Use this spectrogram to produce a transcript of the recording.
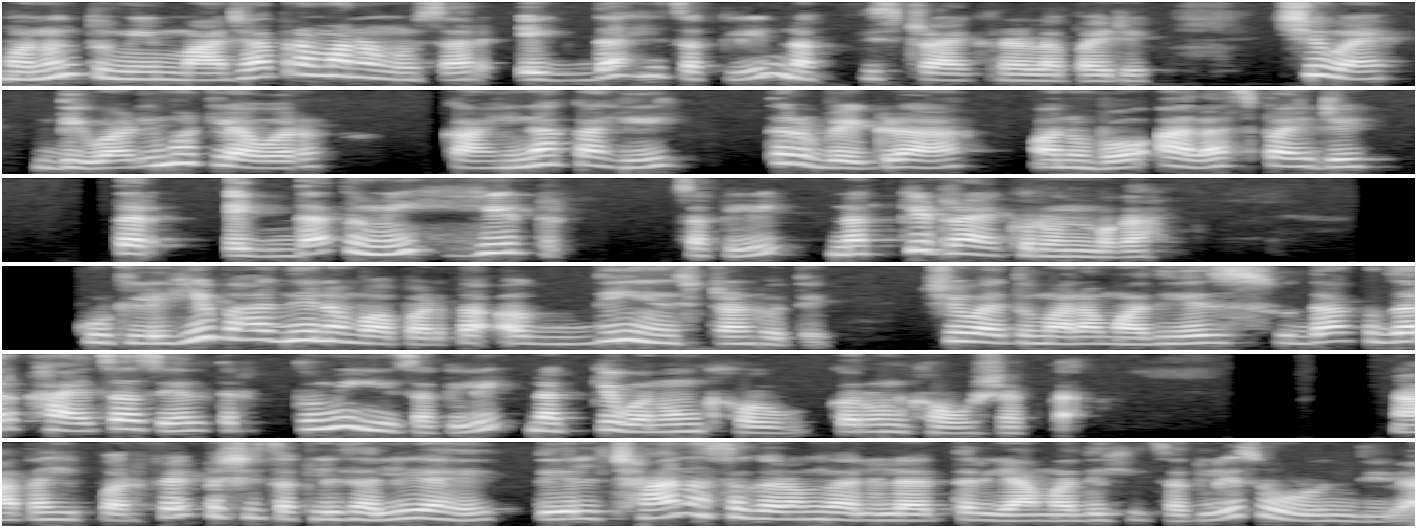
म्हणून तुम्ही माझ्या प्रमाणानुसार एकदा ही चकली नक्कीच ट्राय करायला पाहिजे. शिवाय दिवाळी म्हटल्यावर काही ना काही तर वेगळा अनुभव आलाच पाहिजे. तर एकदा तुम्ही ही चकली नक्की ट्राय करून बघा. कुठलीही भाजणी न वापरता अगदी इन्स्टंट होते. शिवाय तुम्हाला मध्ये सुद्धा जर खायचं असेल तर तुम्ही ही चकली नक्की बनवून खाऊ करून खाऊ शकता. आता ही परफेक्ट अशी चकली झाली आहे. तेल छान असं गरम झालेलं आहे तर यामध्ये ही चकली सोडून देऊया.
